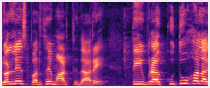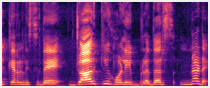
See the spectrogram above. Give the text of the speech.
ಜೊಲ್ಲೆ ಸ್ಪರ್ಧೆ ಮಾಡ್ತಿದ್ದಾರೆ. ತೀವ್ರ ಕುತೂಹಲ ಕೆರಳಿಸಿದೆ ಜಾರಕಿಹೊಳಿ ಬ್ರದರ್ಸ್ ನಡೆ.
